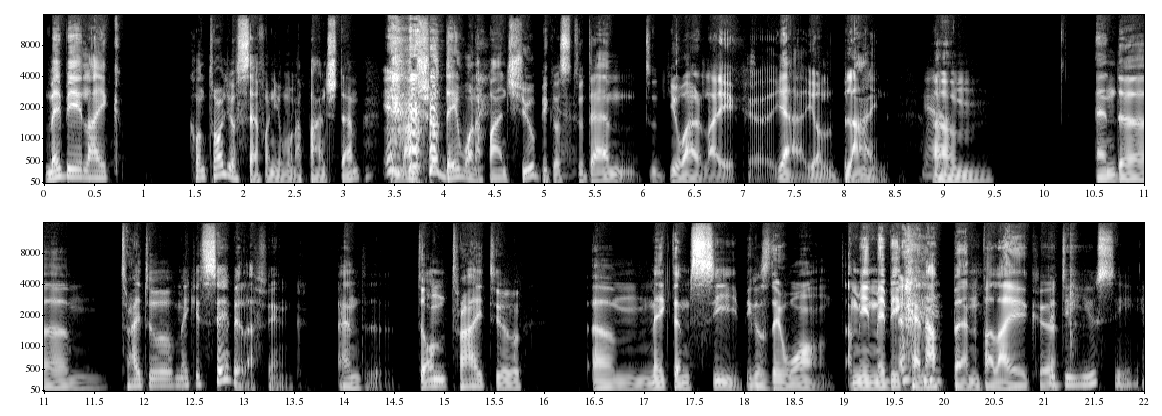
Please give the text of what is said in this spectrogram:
Maybe like control yourself when you want to punch them. I'm, sure they want to punch you because to them to, you are like uh, yeah you're blind. Yeah. Um, and um, try to make it civil, I think, and uh, don't try to um, make them see because they won't. I mean, maybe it can happen, but like. Uh, But do you see?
